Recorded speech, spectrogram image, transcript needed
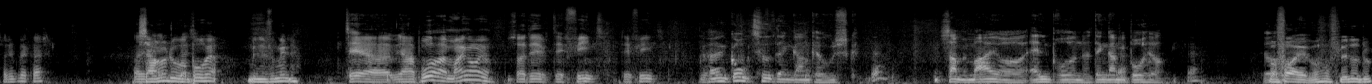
Så det bliver godt. Og Savner du at bo her med din familie? Det er, jeg har boet her i mange år jo, så det, det er fint. Det er fint. Vi havde en god tid dengang, kan jeg huske. Ja. Sammen med mig og alle brødrene, dengang ja. vi boede her. Ja. Det var- Hvorfor, øh, hvorfor flyttede du?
